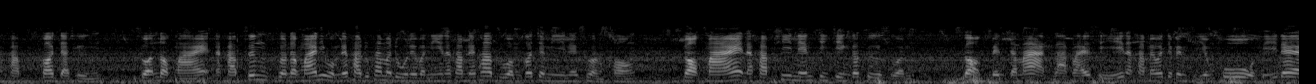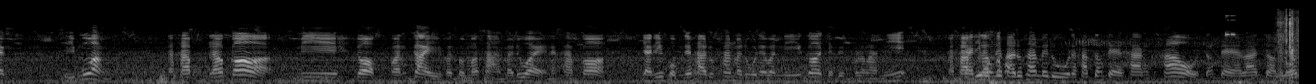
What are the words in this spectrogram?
นะครับก็จะถึงสวนดอกไม้นะครับ ซึ่งสวนดอกไม้ที่ผมได้พาทุกท่านมาดูในวันนี้นะครับ ในภาพรวมก็จะมีในส่วนของดอกไม้นะครับที่เน้นจริง ๆ ก็คือสวนดอกเบญจมาศหลากหลายสีนะครับ ไม่ว่าจะเป็นสีชมพู สีแดง สีม่วงนะครับ แล้วก็มีดอกขวัญไก่ผสมผสานมาด้วยนะครับ ก็อย่างที่ผมได้พาทุกท่านมาดูในวันนี้ก็จะเป็นประมาณนี้นะครับอย่างที่ผมได้พาทุกท่านไปดูนะครับ ตั้งแต่ทางเข้า ตั้งแต่ลานจอดรถ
